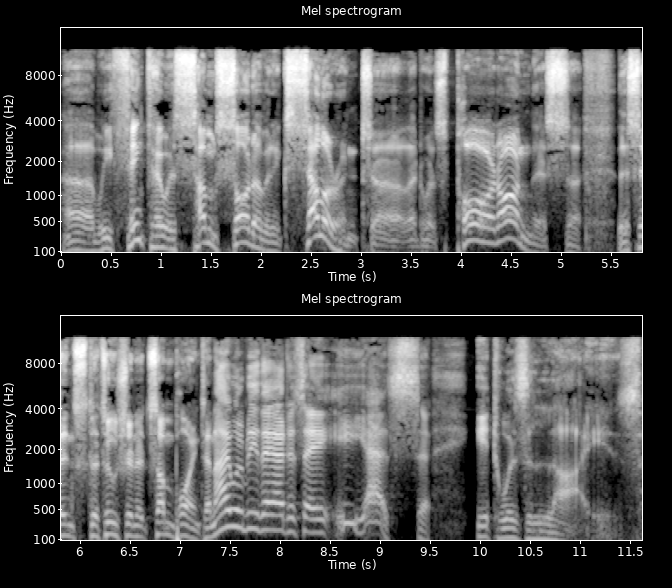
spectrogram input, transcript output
uh, We think there was some sort of an accelerant uh, that was poured on this, uh, this institution at some point. And I will be there to say, Yes, it was lies.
